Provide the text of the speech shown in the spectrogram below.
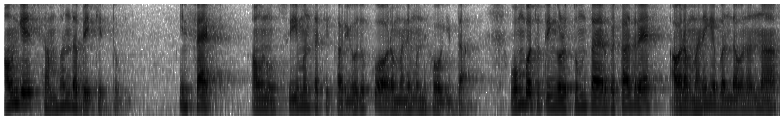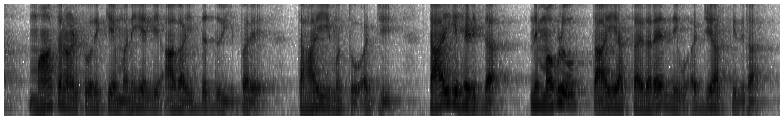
ಅವನಿಗೆ ಸಂಬಂಧ ಬೇಕಿತ್ತು. ಇನ್ಫ್ಯಾಕ್ಟ್ ಅವನು ಸೀಮಂತಕ್ಕೆ ಕರೆಯೋದಕ್ಕೂ ಅವರ ಮನೆ ಮುಂದೆ ಹೋಗಿದ್ದ. ಒಂಬತ್ತು ತಿಂಗಳು ತುಂಬ್ತಾ ಇರಬೇಕಾದ್ರೆ ಅವರ ಮನೆಗೆ ಬಂದವನನ್ನು ಮಾತನಾಡಿಸುವುದಕ್ಕೆ ಮನೆಯಲ್ಲಿ ಆಗ ಇದ್ದದ್ದು ಇಬ್ಬರೇ. ತಾಯಿ ಮತ್ತು ಅಜ್ಜಿ. ತಾಯಿಗೆ ಹೇಳಿದ್ದ ನಿಮ್ಮ ಮಗಳು ತಾಯಿ ಆಗ್ತಾ ಇದ್ದಾರೆ, ನೀವು ಅಜ್ಜಿ ಆಗ್ತಿದ್ದೀರಾ?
